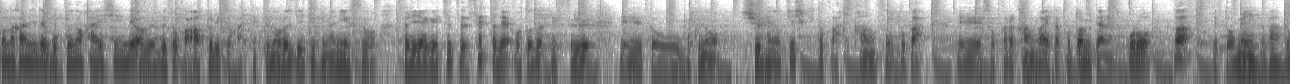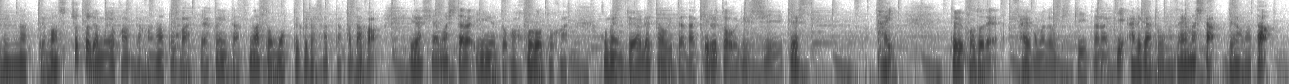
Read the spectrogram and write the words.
こんな感じで僕の配信では Web とかアプリとかテクノロジー的なニュースを取り上げつつセットでお届けする、えーと、僕の周辺の知識とか感想とか、えー、そこから考えたことみたいなところが、えーと、メインの番組になってます。ちょっとでも良かったかなとか役に立つなと思ってくださった方がいらっしゃいましたらいいねとかフォローとかコメントやレターをいただけると嬉しいです。はい。ということで最後までお聴きいただきありがとうございました。ではまた。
